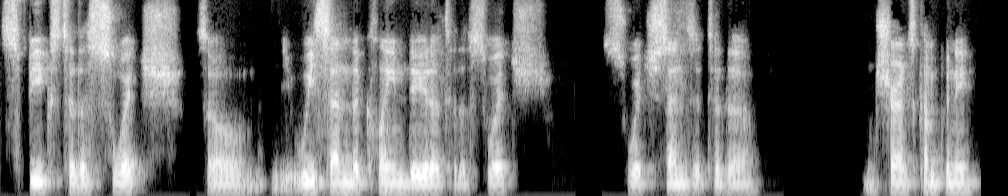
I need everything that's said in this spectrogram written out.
speaks to the switch. So we send the claim data to the switch. Switch sends it to the insurance company.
